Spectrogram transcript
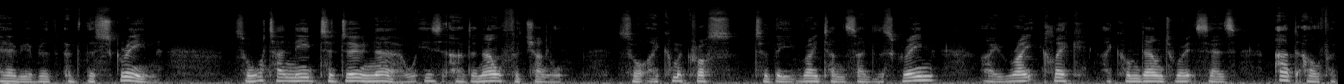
area of the screen. So what I need to do now is add an alpha channel. So I come across to the right hand side of the screen, I right click, I come down to where it says add alpha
